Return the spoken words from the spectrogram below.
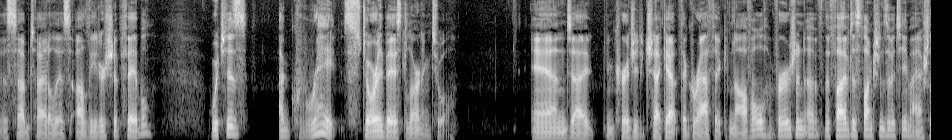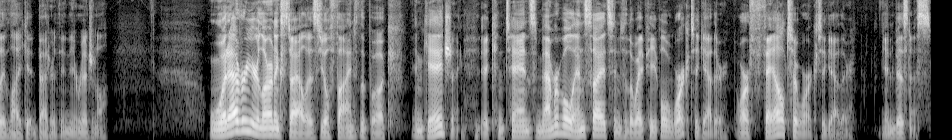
The subtitle is A Leadership Fable, which is a great story based learning tool. And I encourage you to check out the graphic novel version of The Five Dysfunctions of a Team. I actually like it better than the original. Whatever your learning style is, you'll find the book engaging. It contains memorable insights into the way people work together or fail to work together in business.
